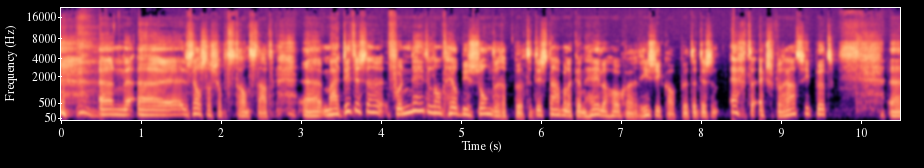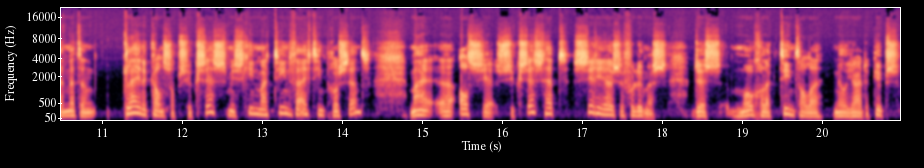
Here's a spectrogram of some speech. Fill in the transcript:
en uh, zelfs als je op het strand staat. Uh, maar dit is een voor Nederland heel bijzondere put. Het is namelijk een hele hoge risicoput. Het is een echte exploratieput uh, met een kleine kans op succes, misschien maar 10, 15 procent. Maar uh, als je succes hebt, serieuze volumes. Dus mogelijk tientallen miljarden kubus.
